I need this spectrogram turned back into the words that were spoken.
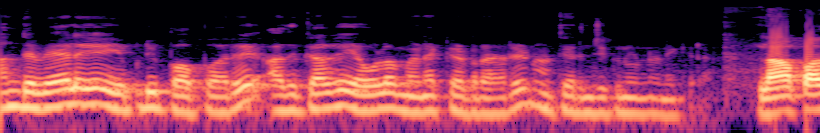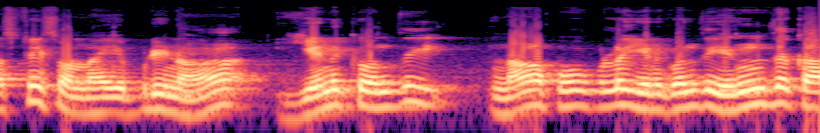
அந்த வேலையை எப்படி பார்ப்பாரு? அதுக்காக எவ்வளோ மெனக்கெடுறாரு? நான் தெரிஞ்சுக்கணும்னு நினைக்கிறேன். நான் ஃபஸ்ட்டே சொன்னேன் எப்படின்னா எனக்கு வந்து நான் போகக்குள்ள எனக்கு வந்து எந்த கா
